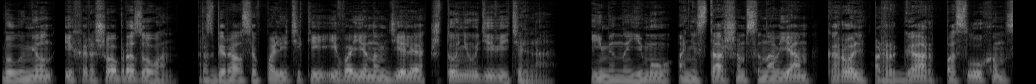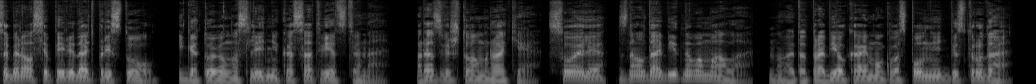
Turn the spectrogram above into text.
Был умен и хорошо образован разбирался в политике и военном деле, что неудивительно. Именно ему, а не старшим сыновьям, король Ргар, по слухам, собирался передать престол и готовил наследника соответственно. Разве что о мраке. Сойле знал до обидного мало, но этот пробел Кай мог восполнить без труда,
